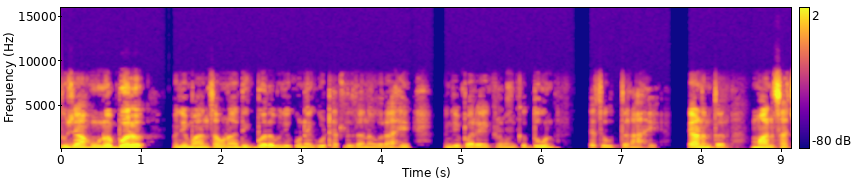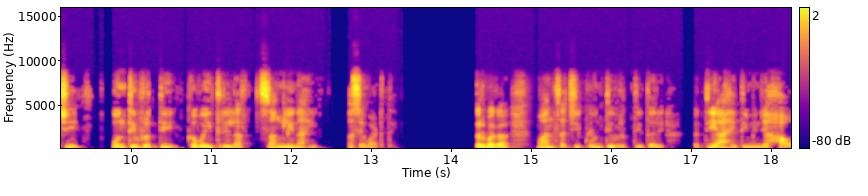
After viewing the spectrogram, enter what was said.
तुझ्याहून बरं म्हणजे माणसाहून अधिक बरं म्हणजे कोणाही गोठ्यातलं जनावर आहे. म्हणजे पर्याय क्रमांक दोन त्याचं उत्तर आहे. त्यानंतर माणसाची कोणती वृत्ती कवयित्रीला चांगली नाही असे वाटते? तर बघा माणसाची कोणती वृत्ती तरी ती आहे ती म्हणजे हाव.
